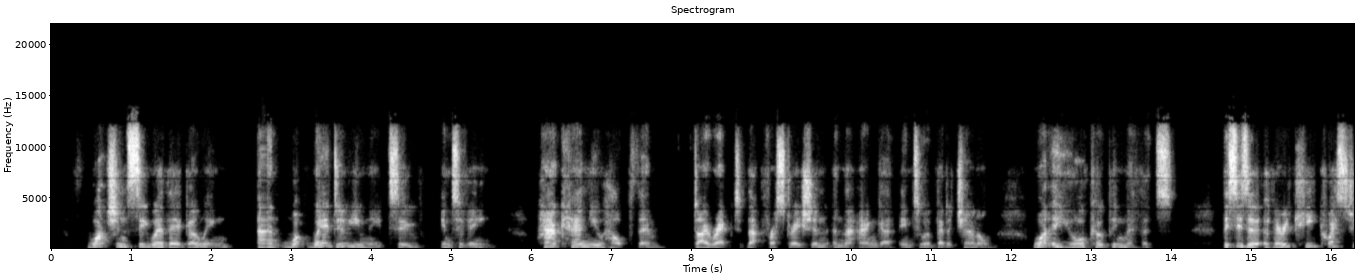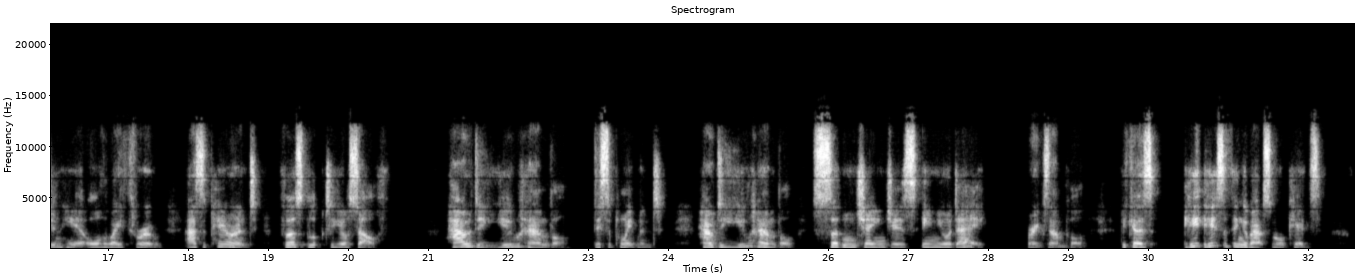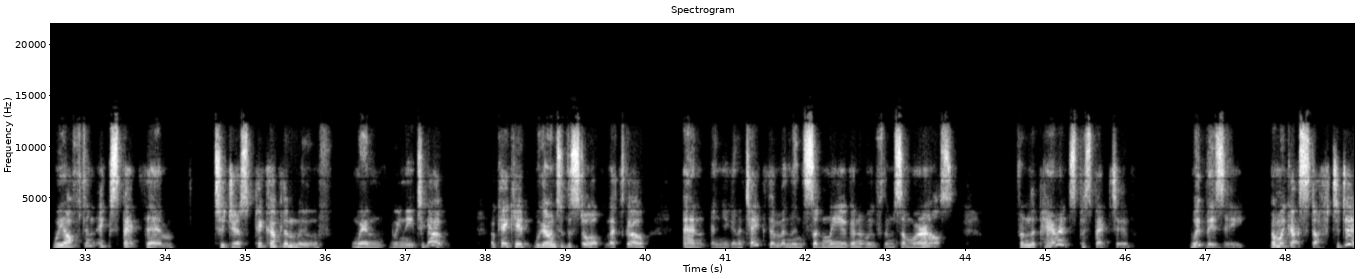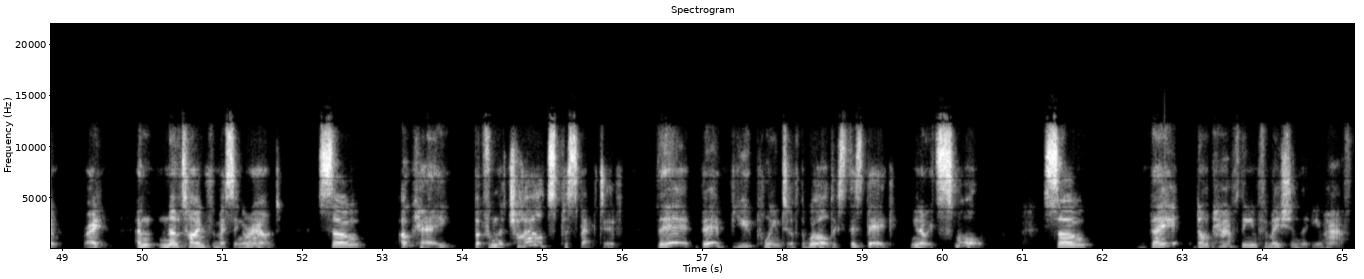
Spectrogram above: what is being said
Watch and see where they're going and what where do you need to intervene how can you help them direct that frustration and that anger into a better channel what are your coping methods this is a, a very key question here all the way through as a parent first look to yourself how do you handle disappointment how do you handle sudden changes in your day for example because he, here's the thing about small kids we often expect them to just pick up and move when we need to go. Okay, kid, we're going to the store. Let's go. And, and you're going to take them. And then suddenly you're going to move them somewhere else. From the parent's perspective, we're busy and we got stuff to do, right? And no time for messing around. So, okay. But from the child's perspective, their, their viewpoint of the world is this big, you know, it's small. So they don't have the information that you have.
